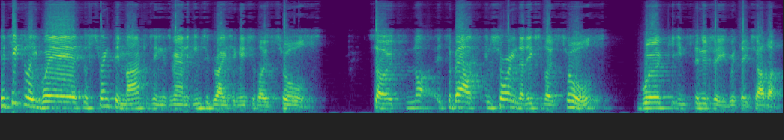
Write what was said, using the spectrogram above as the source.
particularly where the strength in marketing is around integrating each of those tools. So it's, not, it's about ensuring that each of those tools work in synergy with each other.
